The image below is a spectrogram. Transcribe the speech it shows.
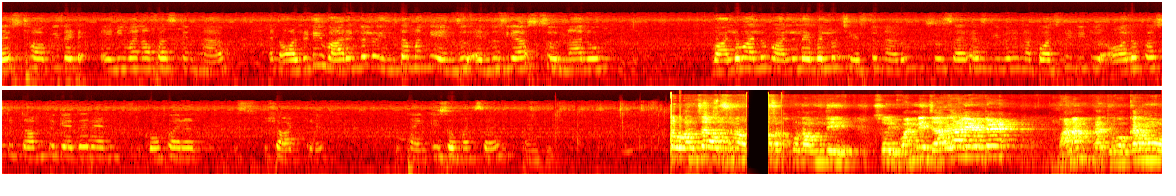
best hobby that any one of us can have and already వారంగల్లో ఎంతమంది ఎందు ఎంతూజియాస్ట్స్ ఉన్నారు. వాళ్ళు వాళ్ళు వాళ్ళ లెవెల్లో చేస్తున్నారు. So sir has given an opportunity to all of us to come together and go for a short trip thank you so much sir thank you వంచాల్సిన అవసరం ఉంది. సో ఇవన్నీ జరగాలి అంటే మనం ప్రతి ఒక్కరము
